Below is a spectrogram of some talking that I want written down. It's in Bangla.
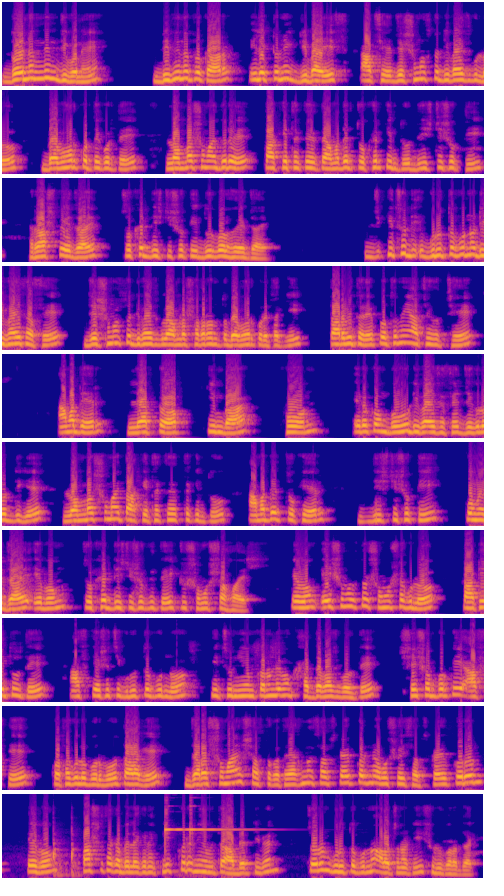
দৈনন্দিন জীবনে বিভিন্ন প্রকার ইলেকট্রনিক ডিভাইস আছে, যে সমস্ত ডিভাইসগুলো ব্যবহার করতে করতে লম্বা সময় ধরে তাকিয়ে থাকতে থাকতে আমাদের চোখের কিন্তু দৃষ্টিশক্তি হ্রাস পেয়ে যায়, চোখের দৃষ্টিশক্তি দুর্বল হয়ে যায়। কিছু গুরুত্বপূর্ণ ডিভাইস আছে, যে সমস্ত ডিভাইসগুলো আমরা সাধারণত ব্যবহার করে থাকি, তার ভিতরে প্রথমেই আছে হচ্ছে আমাদের ল্যাপটপ কিংবা ফোন এরকম বহু ডিভাইস আছে যেগুলোর দিকে লম্বা সময় তাকিয়ে থাকতে থাকতে কিন্তু আমাদের চোখের দৃষ্টিশক্তি কমে যায় এবং চোখের দৃষ্টিশক্তিতে একটু সমস্যা হয়। এবং এই সমস্ত সমস্যাগুলো কাটিয়ে তুলতে আজকে এসেছি গুরুত্বপূর্ণ কিছু নিয়মকানুন এবং খাদ্যাভ্যাস বলতে। সে সম্পর্কে আজকে কথাগুলো বলব। তার আগে যারা সময়, স্বাস্থ্য কথা এখনও সাবস্ক্রাইব করেন অবশ্যই সাবস্ক্রাইব করুন এবং পাশে থাকা বেল আইকনে ক্লিক করে নিয়মিত আপডেট দিবেন চলুন গুরুত্বপূর্ণ আলোচনাটি শুরু করা যাক।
